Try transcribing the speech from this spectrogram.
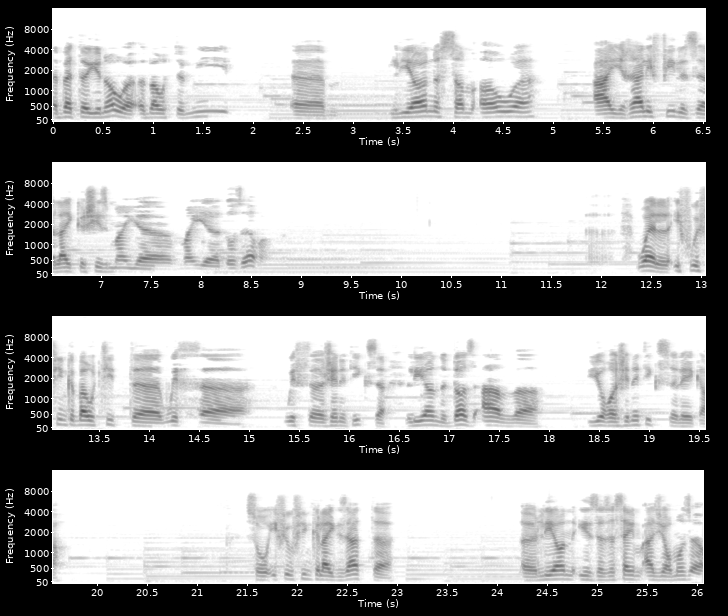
Uh, but uh, you know uh, about uh, me, um, Leon. Somehow, uh, I really feels uh, like she's my uh, my uh, daughter. well, if we think about it uh, with uh, with uh, genetics, uh, Leon does have uh, your genetics, Leica. So if you think like that, uh, uh, Leon is the same as your mother,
